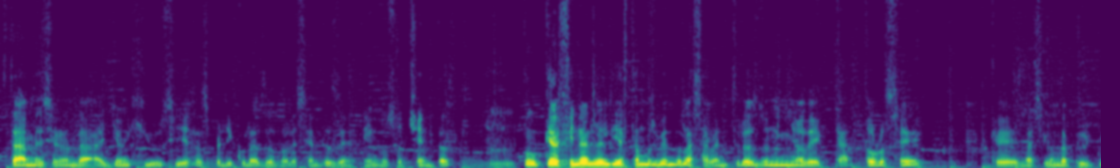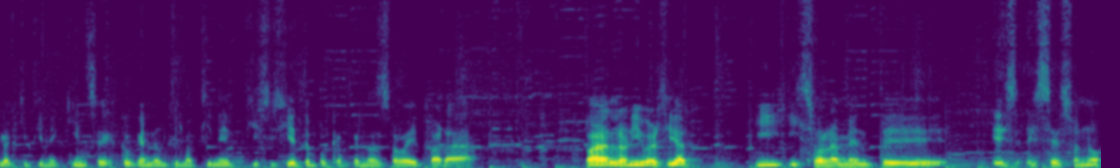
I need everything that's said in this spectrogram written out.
estaba mencionando a John Hughes y esas películas de adolescentes de- en los 80 Ujú. porque al final del día estamos viendo las aventuras de un niño de 14, en la segunda película aquí tiene 15, creo que en la última tiene 17 porque apenas se va a ir para, para la universidad, y, y solamente es, es eso, ¿no?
